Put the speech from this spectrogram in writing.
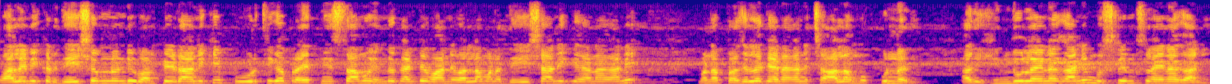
వాళ్ళని ఇక్కడ దేశం నుండి పంపించడానికి పూర్తిగా ప్రయత్నిస్తాము. ఎందుకంటే వాని వల్ల మన దేశానికి అయినా కానీ మన ప్రజలకైనా కానీ చాలా ముప్పున్నది. అది హిందువులైనా కానీ ముస్లిమ్స్లైనా కానీ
